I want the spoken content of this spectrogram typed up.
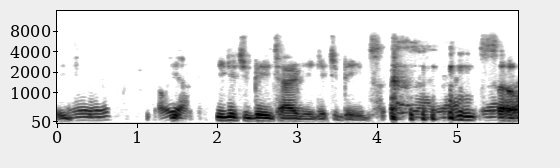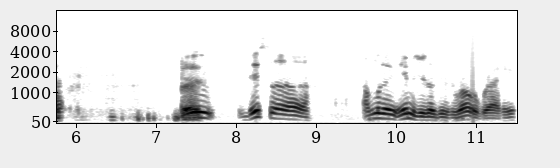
You, Mhm. Oh yeah. you get your beads however you get your beads. Right, right, right, so, right. but Dude, this uh, I'm looking at images of this robe right here,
